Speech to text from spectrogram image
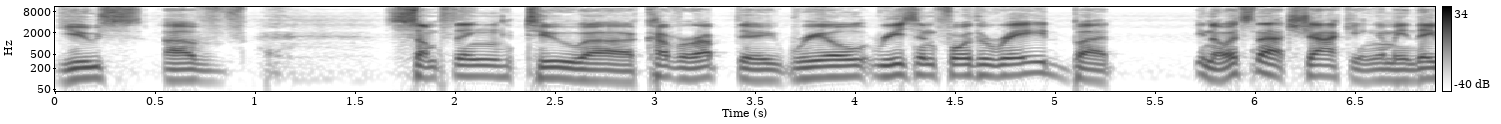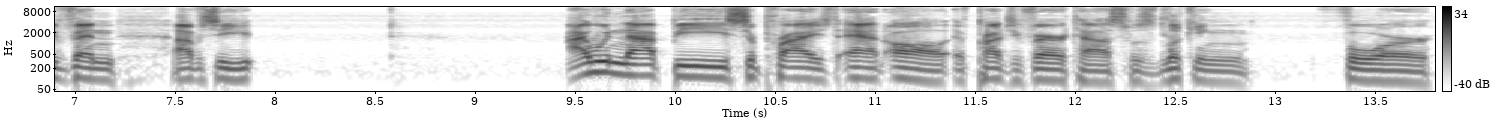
use of something to uh, cover up the real reason for the raid but you know it's not shocking. I mean they've been obviously i would not be surprised at all if project veritas was looking for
